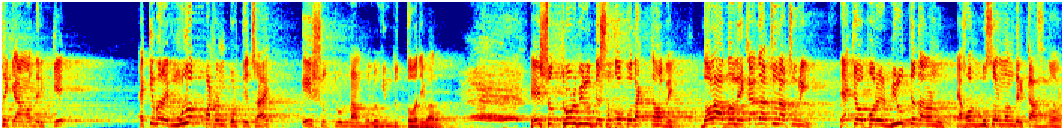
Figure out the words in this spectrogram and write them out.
থেকে আমাদেরকে একেবারে মূলত পাঠন করতে চায়, এই শত্রুর নাম হলো হিন্দুত্ববাদী ভারত। এই শত্রুর বিরুদ্ধে সতর্ক থাকতে হবে। দলাদলি কাদা চুরাচুরি একে অপরের বিরুদ্ধে দাঁড়ানো এখন মুসলমানদের কাজ নয়,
